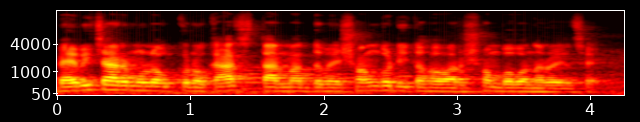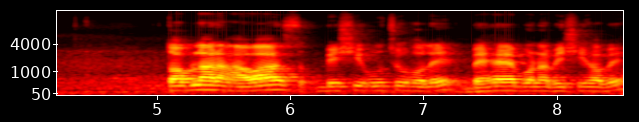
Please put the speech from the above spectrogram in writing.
ব্যবিচারমূলক কোনো কাজ তার মাধ্যমে সংগঠিত হওয়ার সম্ভাবনা রয়েছে। তবলার আওয়াজ বেশি উঁচু হলে বেহায়াপনা বেশি হবে।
